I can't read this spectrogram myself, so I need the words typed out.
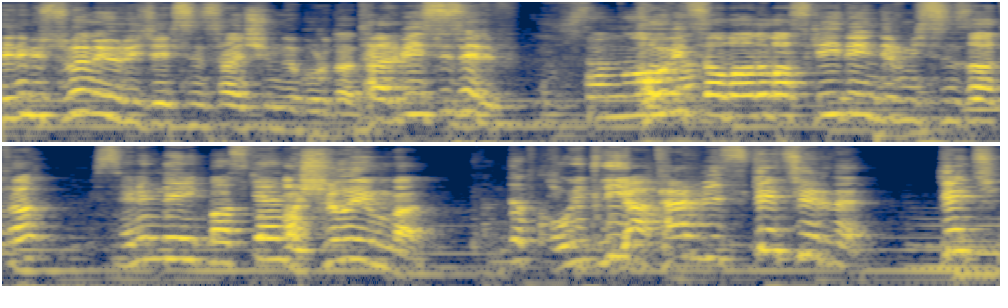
Benim üstüme mi yürüyeceksin sen şimdi burada? Terbiyesiz herif. Sen ne Covid zamanı maskeyi de indirmişsin zaten. Senin de ilk masken... Aşılıyım ben. Ben de Covid'liyim. Ya terbiyesiz geç yerine. Geç.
